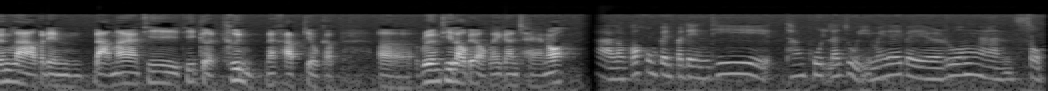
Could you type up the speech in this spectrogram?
รื่องราวประเด็นดราม่าที่ที่เกิดขึ้นนะครับ เกี่ยวกับเเรื่องที่เราไปออกรายการแชร์เนาะค่ะแล้วก็คงเป็นประเด็นที่ทั้งพุทธและจุ๋ยไม่ได้ไปร่วมงานศพ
